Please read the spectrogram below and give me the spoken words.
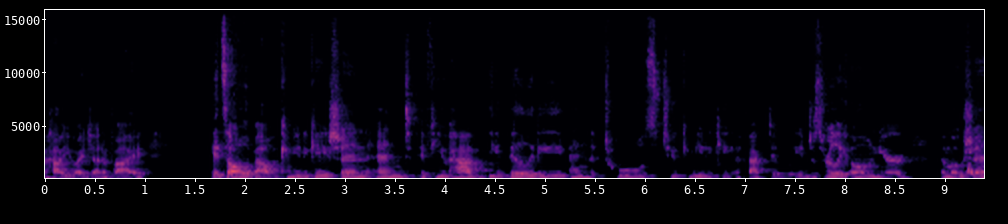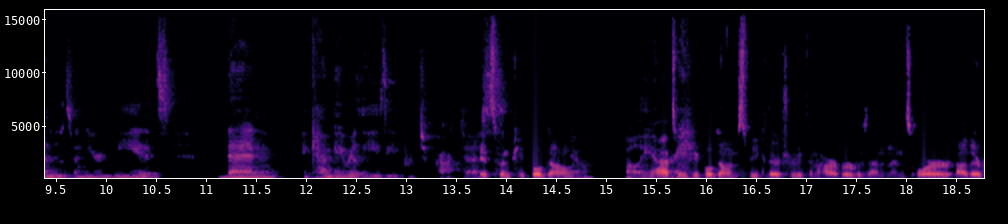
how you identify it's all about communication and if you have the ability and the tools to communicate effectively and just really own your emotions and your needs then it can be really easy to practice it's when people don't you know, yeah it's when people don't speak their truth and harbor resentments or other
